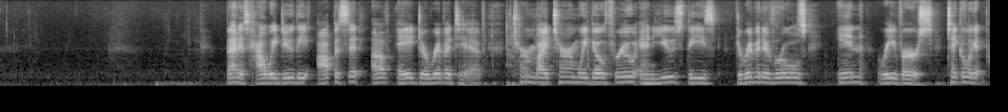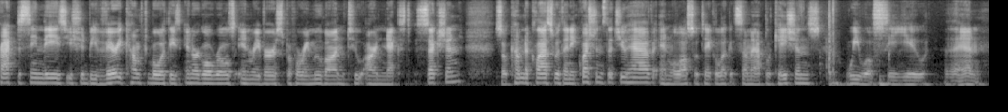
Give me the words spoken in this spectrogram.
That is how we do the opposite of a derivative. Term by term, we go through and use these derivative rules in reverse. Take a look at practicing these. You should be very comfortable with these integral rules in reverse before we move on to our next section. So come to class with any questions that you have, and we'll also take a look at some applications. We will see you then.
